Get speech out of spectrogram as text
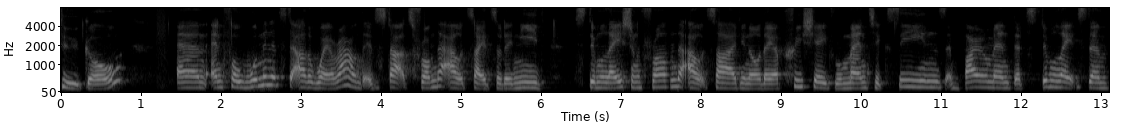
to go. And, and for women, it's the other way around. It starts from the outside. So they need stimulation from the outside. You know, they appreciate romantic scenes, environment that stimulates them,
